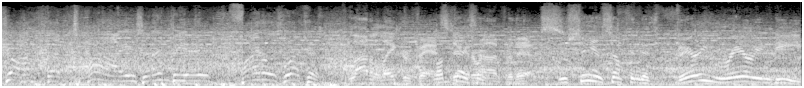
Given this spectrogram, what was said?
shot that ties an NBA Finals record. A lot of Laker fans sticking around for this. You're seeing something that's very rare indeed.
